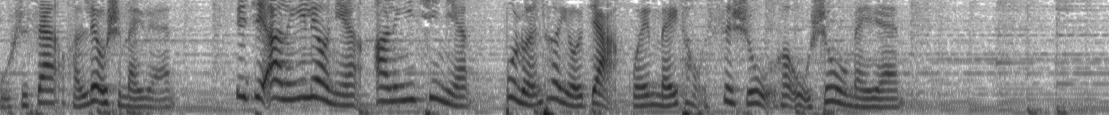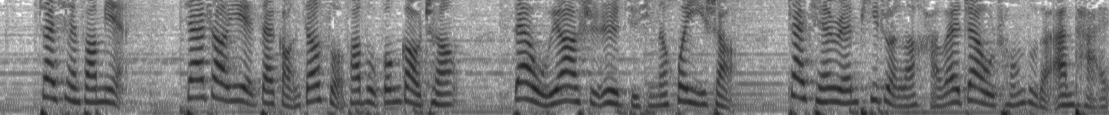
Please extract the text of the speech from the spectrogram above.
五十三和六十美元。预计二零一六年、二零一七年。布伦特油价为每桶四十五和五十五美元。债券方面，佳兆业在港交所发布公告称，在五月二十日举行的会议上，债权人批准了海外债务重组的安排。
